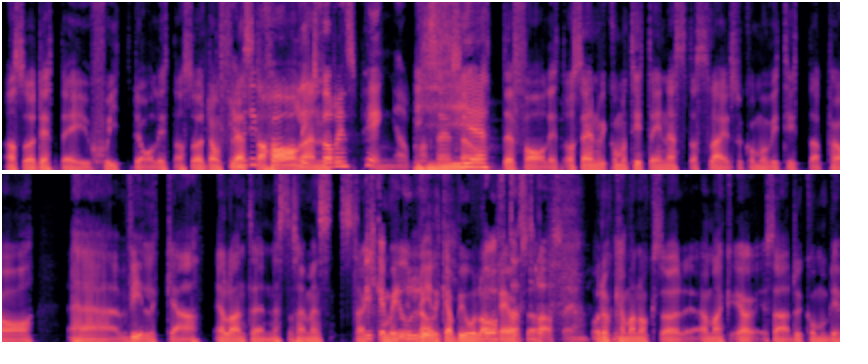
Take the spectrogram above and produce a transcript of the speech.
Alltså detta är ju skitdåligt. Alltså de Ja, men flesta det är farligt har en... för ens pengar, man säger så. Jättefarligt. Och sen vi kommer titta i nästa slide så kommer vi titta på eh, vilka, eller inte nästa slide, men strax Vilka kommer bolag vilka bolag det är också. rör sig om. Och då kan Mm. man också, man, så här, du kommer bli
